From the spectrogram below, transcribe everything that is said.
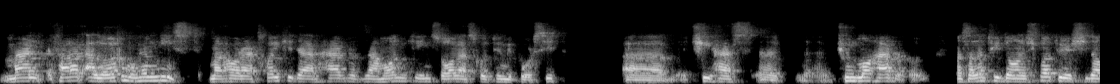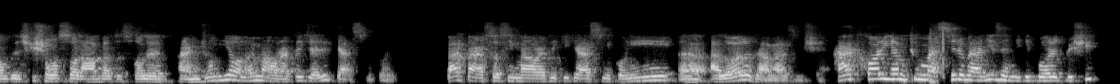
من فقط علاقه مهم نیست. مهارت هایی که در هر زمانی که این سوال از خودتون می‌پرسید چی هست؟ چون ما هر مثلا توی دانشگاه توی رشته آموزشی شما سال اول تا سال پنجم یه آنهای مهارت جدید کسب می‌کنید. بعد بر اساس این مهارتی که کسب می‌کنی علاقه عوض میشه. هر کاری هم تو مسیر بعدی زندگی وارد بشید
